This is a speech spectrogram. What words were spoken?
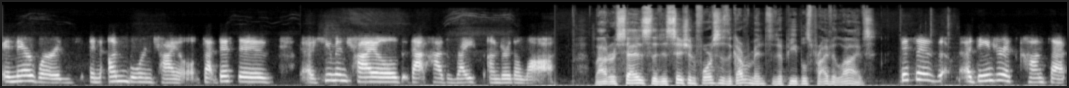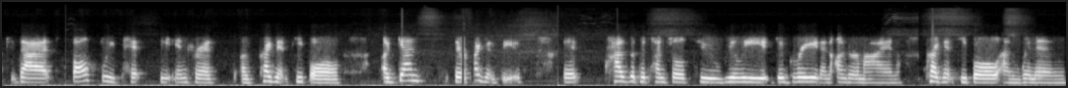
in their words, an unborn child, that this is a human child that has rights under the law. Lauter says the decision forces the government into people's private lives. This is a dangerous concept that falsely pits the interests of pregnant people against their pregnancies. It has the potential to really degrade and undermine pregnant people and women's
